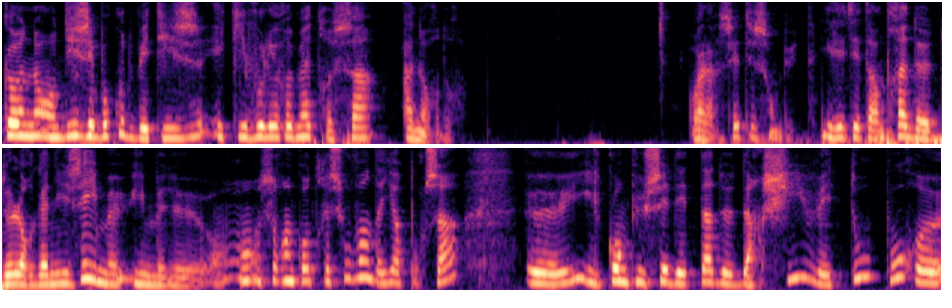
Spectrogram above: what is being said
qu'on disait beaucoup de bêtises et qu'il voulait remettre ça en ordre. Voilà, c'était son but. Il était en train de, l'organiser. on, se rencontrait souvent d'ailleurs pour ça. Euh, il compulsait des tas d'archives et tout pour euh,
